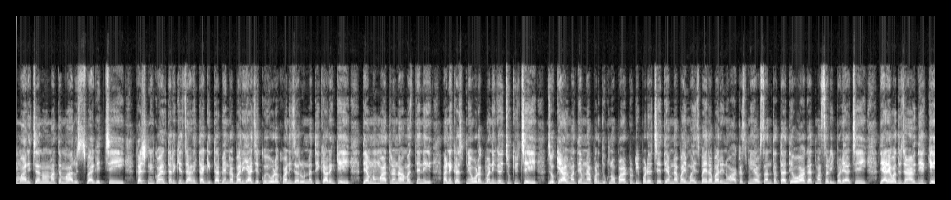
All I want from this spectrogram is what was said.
મારી ચેનલમાં તમારું સ્વાગત છે. કચ્છની કોયલ તરીકે જાણીતા ગીતાબેન રબારી આજે કોઈ ઓળખવાની જરૂર નથી, કારણ કે તેમનું માત્ર નામ જ તેની અને કચ્છની ઓળખ બની ગઈ ચૂક્યું છે. જો કે હાલમાં તેમના પર દુઃખનો પાર તૂટી પડ્યો છે. તેમના ભાઈ મહેશભાઈ રબારીનું આકસ્મિક અવસાન થતાં તેઓ આઘાતમાં સડી પડ્યા છે. ત્યારે વધુ જણાવી દઈએ કે,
